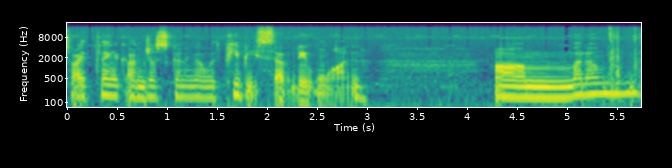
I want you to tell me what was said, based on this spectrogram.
So I think I'm just going to go with PB71. Um,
